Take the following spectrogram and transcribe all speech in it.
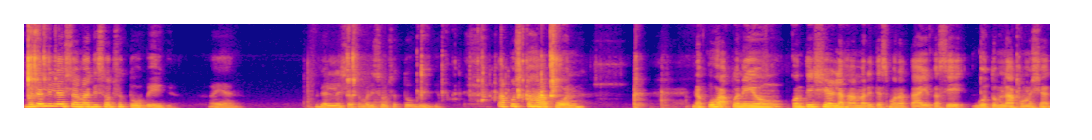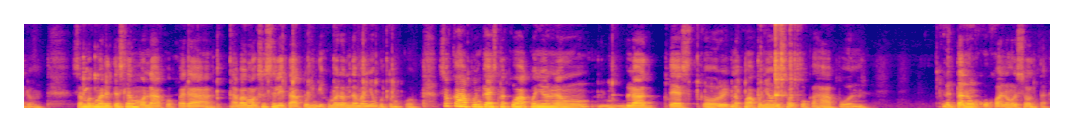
Madali lang siya ma-dissolve sa tubig. Ayan. Madali lang siya ma-dissolve sa tubig. Tapos kahapon, nakuha ko na yung, konting share lang ha, marites muna tayo kasi gutom na ako masyado. So magmarites lang muna ako para habang magsasalita ako, hindi ko maramdaman yung gutom ko. So kahapon guys, nakuha ko yun ng blood test ko. Nakuha ko yung result ko kahapon. Nagtanong ko kung anong resulta.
